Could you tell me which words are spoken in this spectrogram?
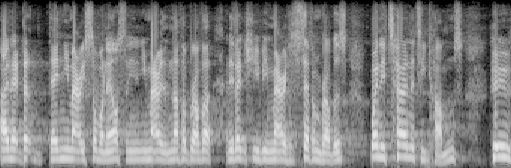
And, but then you marry someone else, and you marry another brother, and eventually you've been married to seven brothers. When eternity comes, who,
